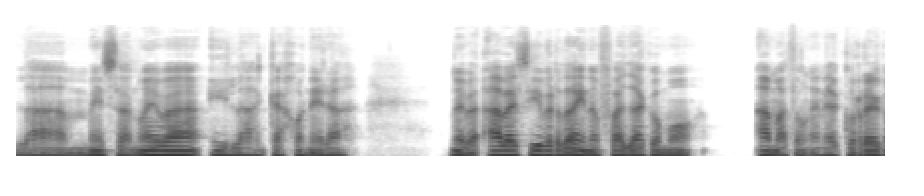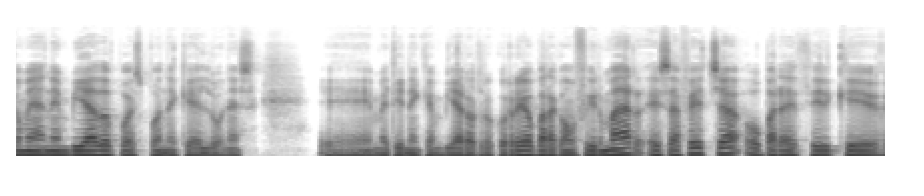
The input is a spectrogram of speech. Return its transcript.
la mesa nueva y la cajonera nueva. A ver si es verdad y no falla como Amazon. En el correo que me han enviado, pues pone que el lunes. Eh, me tienen que enviar otro correo para confirmar esa fecha o para decir que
